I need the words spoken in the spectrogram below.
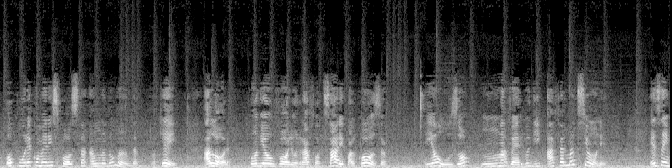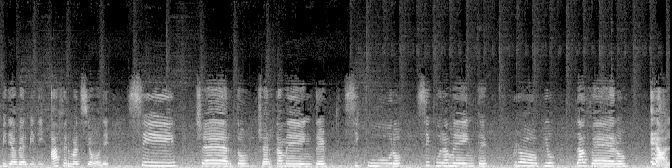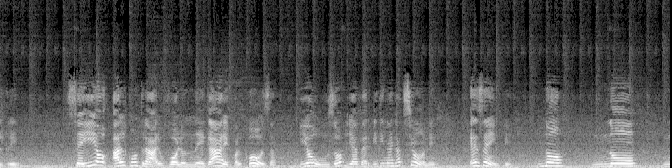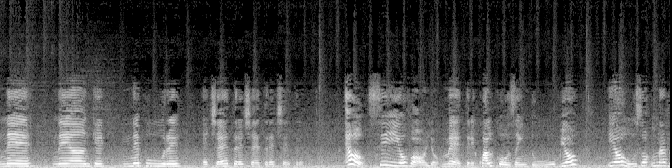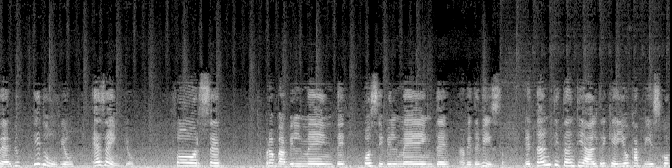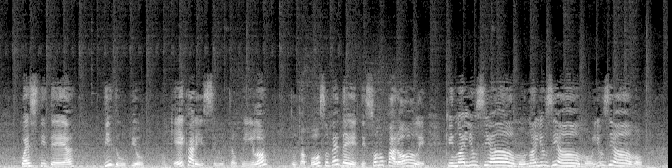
oppure come risposta a una domanda, ok? Allora, quando eu voglio rafforzare qualcosa, io uso un avverbio di affermazione. Esempi di avverbi di affermazione. Sì, certo, certamente, sicuro, sicuramente, proprio, davvero e altri. Se io al contrario voglio negare qualcosa, io uso gli avverbi di negazione. Esempi: no, no, né, neanche, neppure, eccetera, eccetera, eccetera. E oh, se io voglio mettere qualcosa in dubbio, io uso un avverbio di dubbio. Esempio: forse, probabilmente, possibilmente, avete visto? E tanti tanti altri che io capisco questa idea di dubbio. Ok, carissimi? Tranquillo? Tutto a posto? Vedete, sono parole che noi li usiamo, noi li usiamo, li usiamo.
